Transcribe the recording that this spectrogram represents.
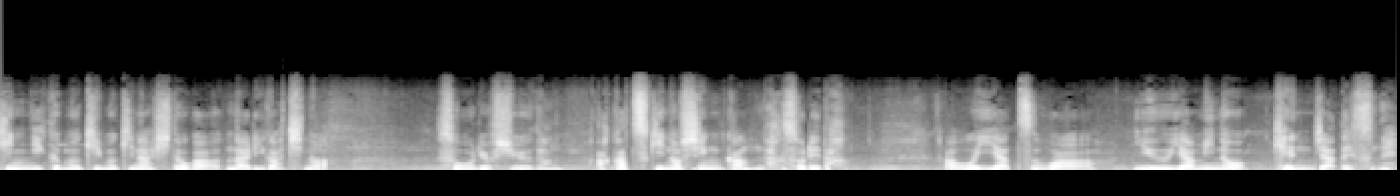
筋肉ムキムキな人がなりがちな僧侶集団。暁の神官だ。それだ。青いやつは夕闇の賢者ですね。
